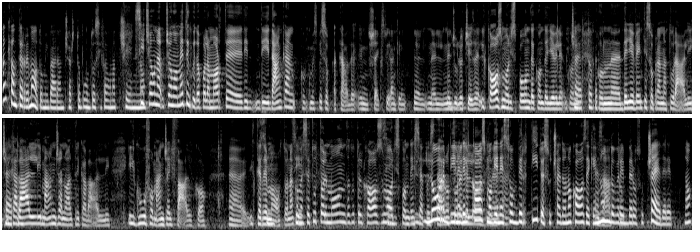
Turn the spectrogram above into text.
anche a un terremoto mi pare a un certo punto si fa un accenno. Sì, c'è, una- c'è un momento in cui dopo la morte di, di Duncan, co- come spesso accade in Shakespeare, anche in- nel, nel- nel Giulio Cesare, il cosmo risponde con degli, evele- con- Certo, per- con, eh, degli eventi soprannaturali. Certo. I cavalli mangiano altri cavalli, il gufo mangia il falco. Eh, il terremoto, no? Sì. come se tutto il mondo, tutto il cosmo Sì. rispondesse a questa L'ordine del cosmo viene eh. sovvertito e succedono cose che non Esatto. dovrebbero succedere, no?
